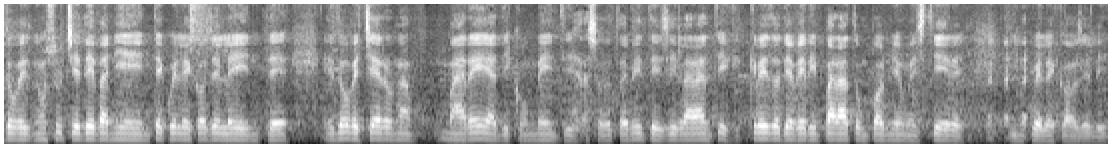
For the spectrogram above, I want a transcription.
dove non succedeva niente, quelle cose lente e dove c'era una marea di commenti assolutamente esilaranti credo di aver imparato un po' il mio mestiere in quelle cose lì.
